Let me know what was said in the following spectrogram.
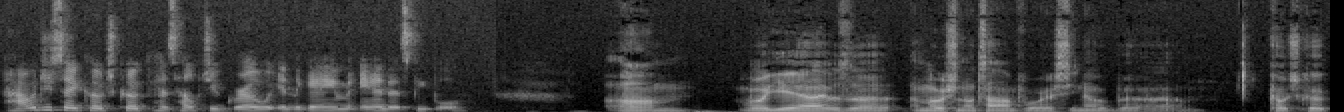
How would you say Coach Cook has helped you grow in the game and as people? Um, well, yeah, it was a emotional time for us, you know, but um, Coach Cook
